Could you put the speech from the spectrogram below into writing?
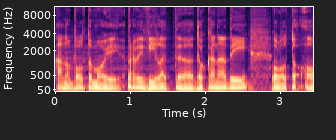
Áno, bol to môj prvý výlet e, do Kanady. Bolo to o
